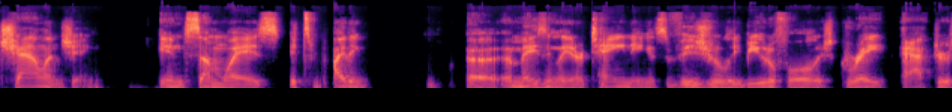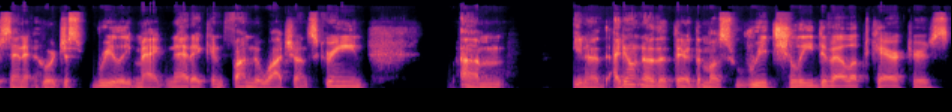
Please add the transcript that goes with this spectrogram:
challenging in some ways. It's, I think, uh, amazingly entertaining. It's visually beautiful. There's great actors in it who are just really magnetic and fun to watch on screen. Um, you know, I don't know that they're the most richly developed characters,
